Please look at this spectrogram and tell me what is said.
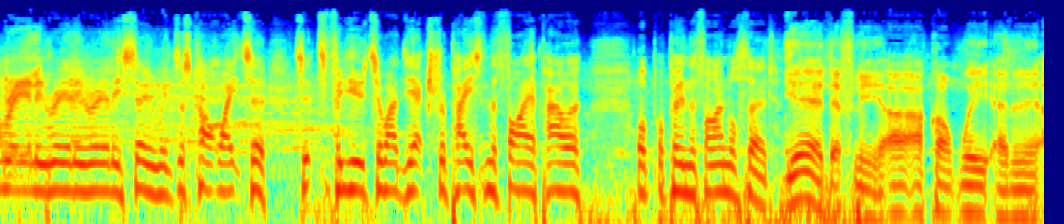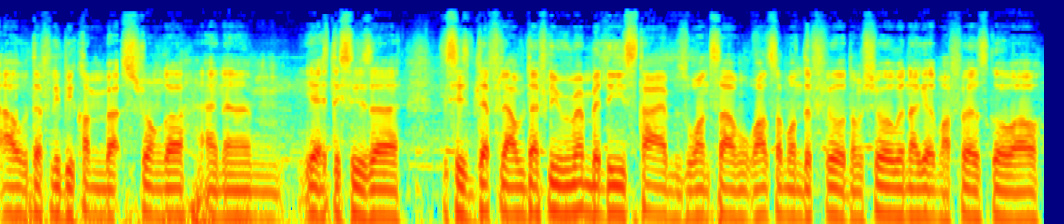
really, really, really soon. We just can't wait to, to, for you to add the extra pace and the firepower up, up in the final third. Yeah, definitely. I, I can't wait, and uh, I will definitely be coming back stronger. And um, yeah, this is uh, this is definitely. I will definitely remember these times once I'm once I'm on the field. I'm sure when I get my first goal, I'll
